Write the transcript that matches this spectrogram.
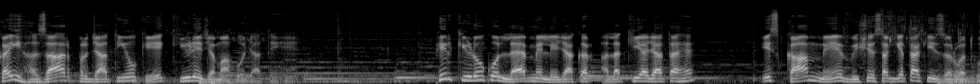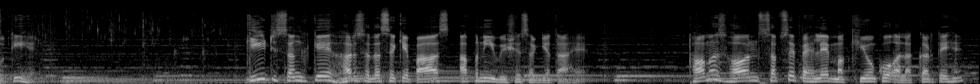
कई हज़ार प्रजातियों के कीड़े जमा हो जाते हैं। फिर कीड़ों को लैब में ले जाकर अलग किया जाता है। इस काम में विशेषज्ञता की ज़रूरत होती है। कीट संघ के हर सदस्य के पास अपनी विशेषज्ञता है। थॉमस हॉर्न सबसे पहले मक्खियों को अलग करते हैं।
